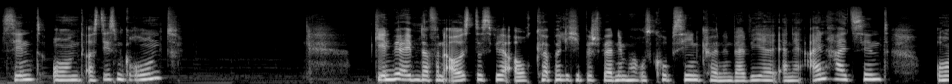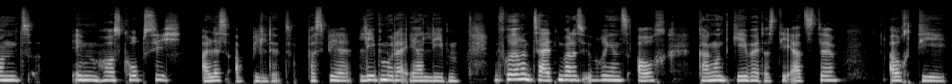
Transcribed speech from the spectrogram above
sind. Und aus diesem Grund gehen wir eben davon aus, dass wir auch körperliche Beschwerden im Horoskop sehen können, weil wir eine Einheit sind und im Horoskop sich alles abbildet, was wir leben oder erleben. In früheren Zeiten war das übrigens auch gang und gäbe, dass die Ärzte auch die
